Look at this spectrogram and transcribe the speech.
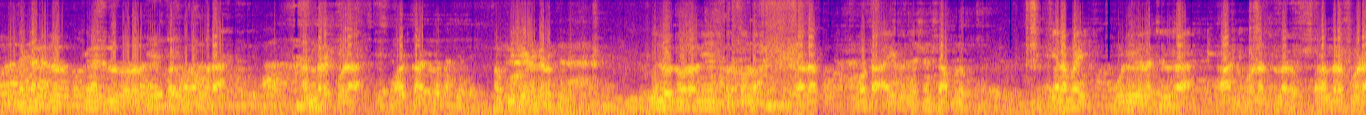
ప్రత్యేకంగా నెల్లూరు ముఖ్యంగా నెల్లూరు రూరల్ నియోజకవర్గంలో కూడా అందరికి కూడా స్మార్ట్ కార్డులు పంపిణీ చేయడం జరుగుతుంది. నెల్లూరు రూరల్ నియోజకవర్గంలో దాదాపు నూట ఐదు రేషన్ షాపులు ఎనభై మూడు వేల చిల్లర కార్డు హోల్డర్స్ ఉన్నారు. వాళ్ళందరూ కూడా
